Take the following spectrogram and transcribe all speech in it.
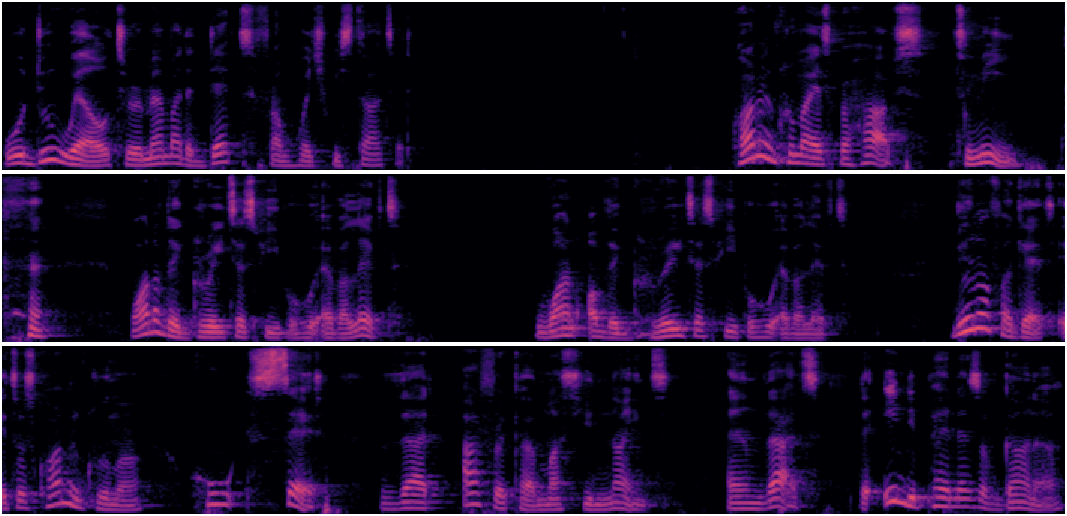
would do well to remember the depths from which we started. Kwame Nkrumah is perhaps, to me, one of the greatest people who ever lived. One of the greatest people who ever lived. Do not forget, it was Kwame Nkrumah who said that Africa must unite and that the independence of Ghana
